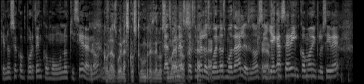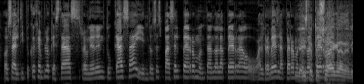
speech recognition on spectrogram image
que no se comporten como uno quisiera, ¿no? Con las buenas costumbres de los las humanos. buenas costumbres, los buenos modales, ¿no? Claro. Si llega a ser incómodo inclusive, o sea, el típico ejemplo que estás reunión en tu casa y entonces pasa el perro montando a la perra o al revés, la perra montando al perro. suegra de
